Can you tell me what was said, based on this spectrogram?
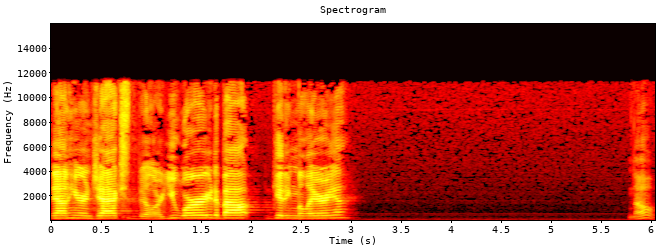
down here in Jacksonville, are you worried about getting malaria? No.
